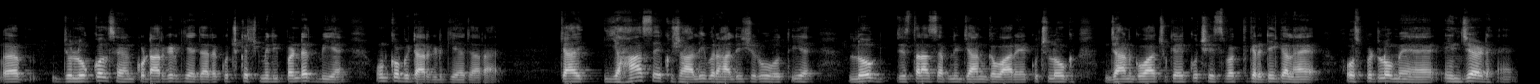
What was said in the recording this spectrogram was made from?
जो लोकल्स हैं, उनको टारगेट किया जा रहा है, कुछ कश्मीरी पंडित भी हैं, उनको भी टारगेट किया जा रहा है। क्या यहाँ से खुशहाली, बरहाली शुरू होती है? लोग जिस तरह से अपनी जान गंवा रहे हैं, कुछ लोग जान गंवा चुके हैं, कुछ इस वक्त क्रिटिकल हैं हॉस्पिटलों में हैं इंजर्ड हैं।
